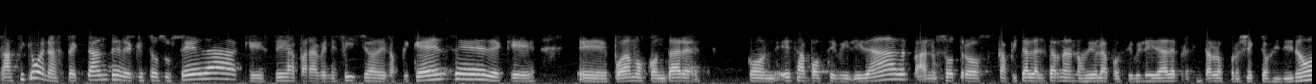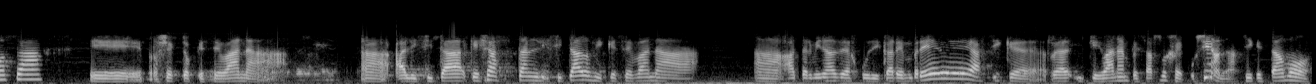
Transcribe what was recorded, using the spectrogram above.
así que bueno, expectantes de que esto suceda, que sea para beneficio de los piquenses, de que podamos contar con esa posibilidad. A nosotros, Capital Alterna nos dio la posibilidad de presentar los proyectos en ENOSA, proyectos que se van a, a, licitar, que ya están licitados y que se van a, a, terminar de adjudicar en breve, así que y que van a empezar su ejecución. Así que estamos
